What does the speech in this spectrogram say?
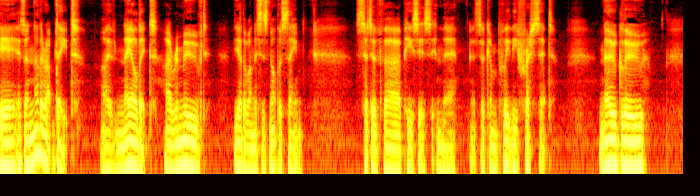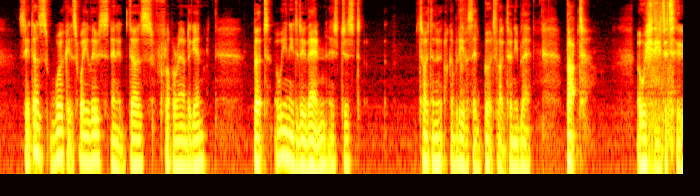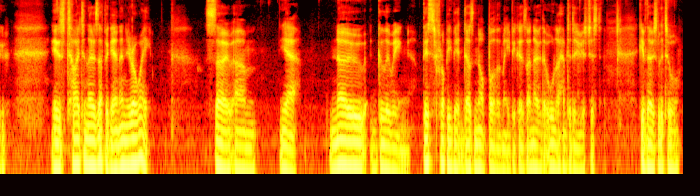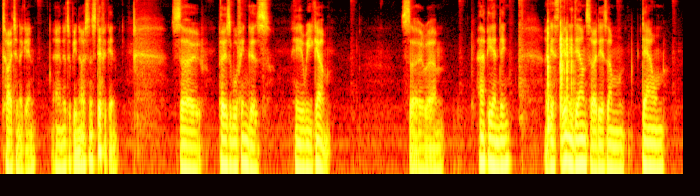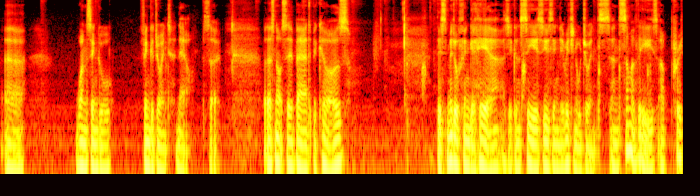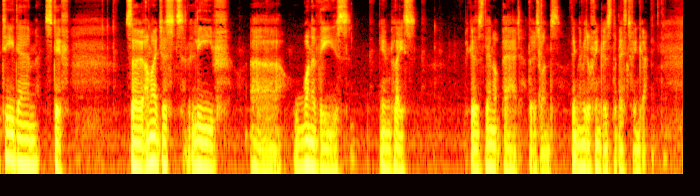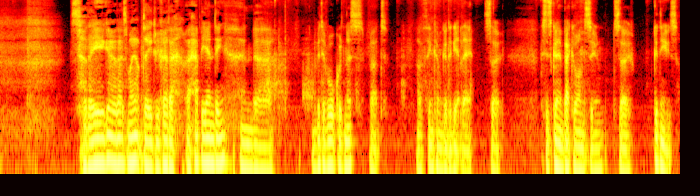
here is another update. I've nailed it. I removed the other one. This is not the same set of uh, pieces in there. It's a completely fresh set. No glue. See, it does work its way loose and it does flop around again. But all you need to do then is just tighten it. I can't believe I said but like Tony Blair. But all you need to do is tighten those up again and you're away. So, um, yeah, no gluing. This floppy bit does not bother me because I know that all I have to do is just give those little tighten again and it'll be nice and stiff again. So, posable fingers, here we come. So, um, happy ending. I guess the only downside is I'm down uh, one single finger joint now. So, but that's not so bad because this middle finger here, as you can see, is using the original joints, and some of these are pretty damn stiff. So I might just leave uh, one of these in place because they're not bad, those ones. I think the middle finger is the best finger. So there you go, that's my update. We've had a, a happy ending and uh, a bit of awkwardness, but I think I'm going to get there. So this is going back on soon. So good news.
